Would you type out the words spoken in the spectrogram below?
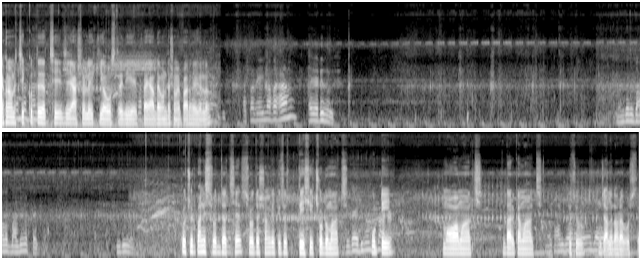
এখন আমরা চেক করতে যাচ্ছি যে আসলে কি অবস্থায় দিয়ে প্রায় আধা ঘণ্টা সময় পার হয়ে গেল। প্রচুর পানি স্রোত যাচ্ছে। স্রোতের সঙ্গে কিছু দেশি ছোট মাছ পুঁটি মাওয়া মাছ। দারকা মাছ কিছু জালে ধরা পড়ছে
